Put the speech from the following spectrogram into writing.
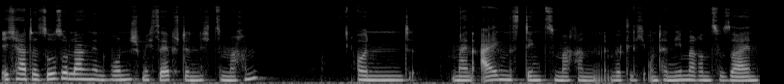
ich hatte so, so lange den Wunsch, mich selbstständig zu machen und mein eigenes Ding zu machen, wirklich Unternehmerin zu sein.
